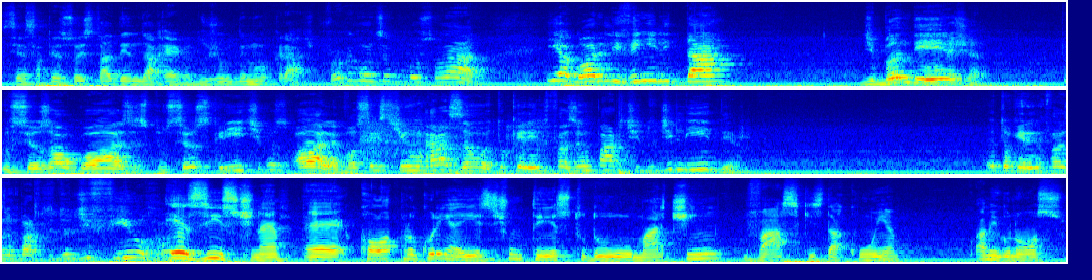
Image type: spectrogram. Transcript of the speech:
se essa pessoa está dentro da regra do jogo democrático. Foi o que aconteceu com o Bolsonaro. E agora ele vem e ele dá de bandeja para os seus algozes, para os seus críticos, olha, vocês tinham razão, eu estou querendo fazer um partido de líder. Eu estou querendo fazer um partido de Führer. Existe, né? É, procurem aí, existe um texto do Martim Vasques da Cunha, amigo nosso.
